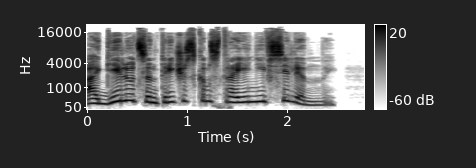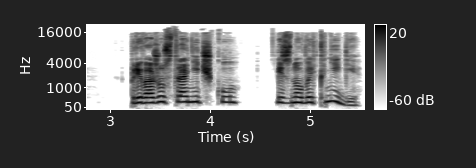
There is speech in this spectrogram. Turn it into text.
о гелиоцентрическом строении Вселенной. Привожу страничку из новой книги.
